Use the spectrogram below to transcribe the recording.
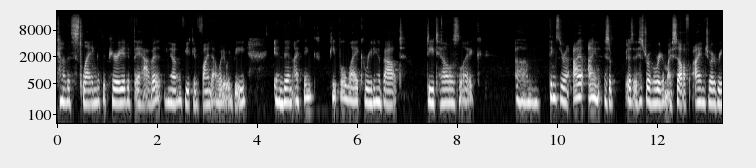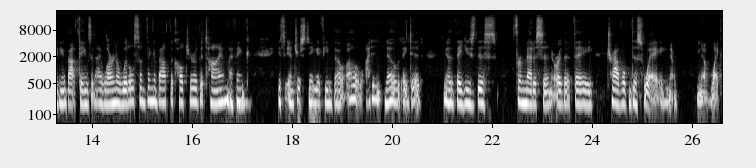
kind of the slang of the period if they have it you know if you can find out what it would be and then i think people like reading about details like um, things that are, I, I as a as a historical reader myself, I enjoy reading about things and I learn a little something about the culture of the time. I think mm-hmm. It's interesting if you go, oh, I didn't know they did, you know, that they use this for medicine or that they traveled this way. You know, you know, like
